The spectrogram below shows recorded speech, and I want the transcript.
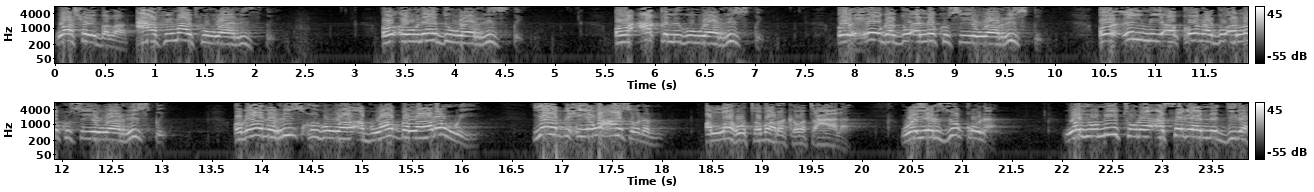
waa shay ballaaran. Caafimaadku waa risqi oo awlaadu waa risqi oo caqligu waa risqi oo xoog hadduu alle ku siiyo waa risqi oo cilmi iyo aqoon hadduu alle ku siiyo waa risqi. Ogaada risqigu waa abwaab ballaaran wey yaa bixiya waxaasoo dhan allahu tabaaraka wa tacaala. Wa yarzuquna wa yumiitunaa asagaana dila.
